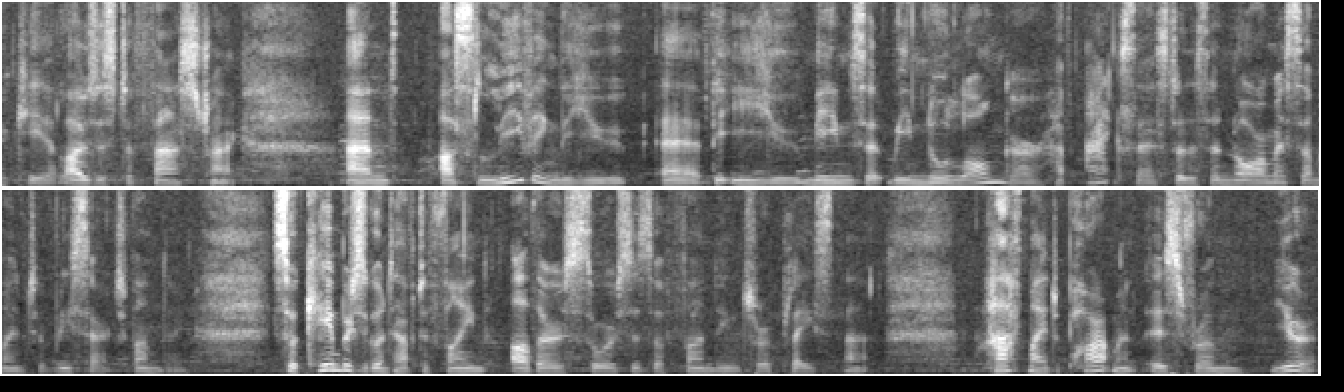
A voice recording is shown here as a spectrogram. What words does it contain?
UK. It allows us to fast track. And us leaving the EU, uh, the EU means that we no longer have access to this enormous amount of research funding. So Cambridge is going to have to find other sources of funding to replace that. Half my department is from Europe.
